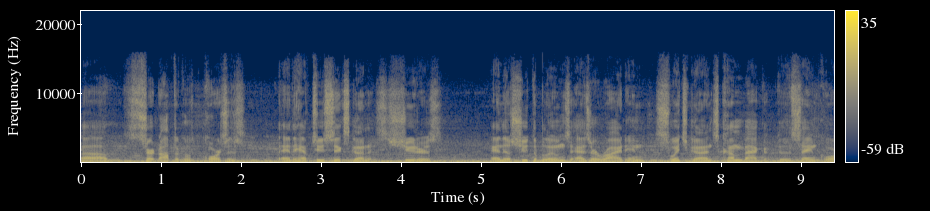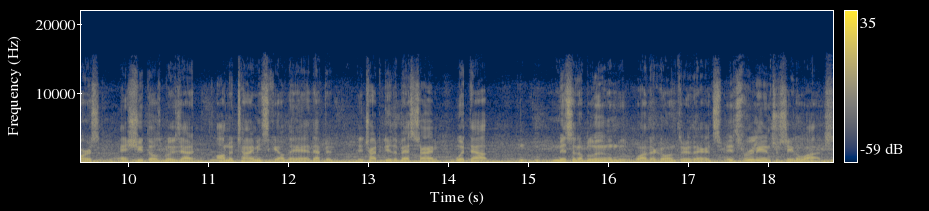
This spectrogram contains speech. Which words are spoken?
uh, certain optical courses, and they have two six gun shooters, and they'll shoot the balloons as they're riding, switch guns, come back to the same course, and shoot those balloons out on the timing scale. They, they have to they try to do the best time without missing a balloon while they're going through there. It's it's really interesting to watch.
